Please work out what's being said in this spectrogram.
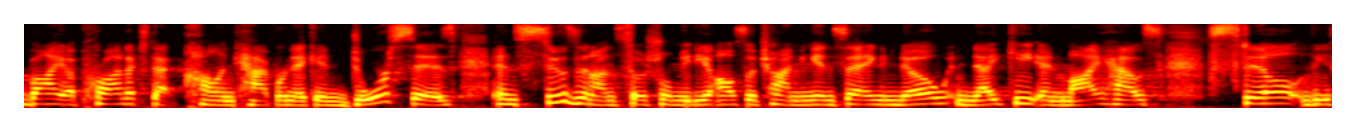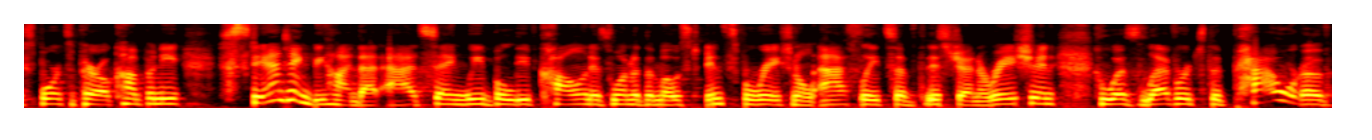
buy a product that Colin Kaepernick endorses. And Susan on social media also chiming in saying, no, Nike in my house. Still, the sports apparel company standing behind that ad saying, we believe Colin is one of the most inspirational athletes of this generation who has leveraged the power of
